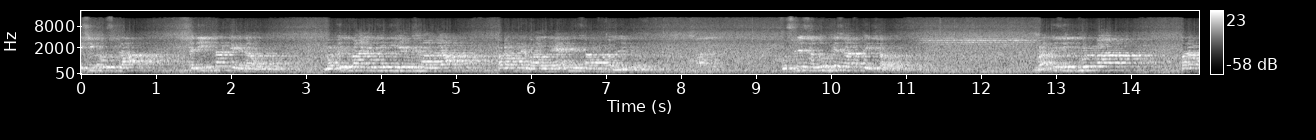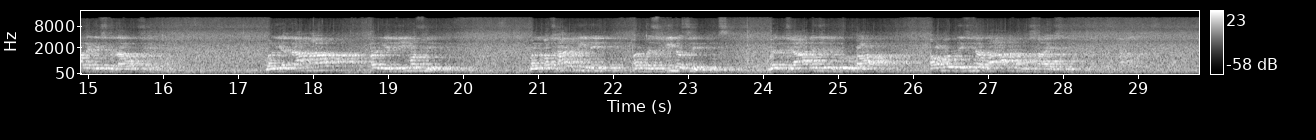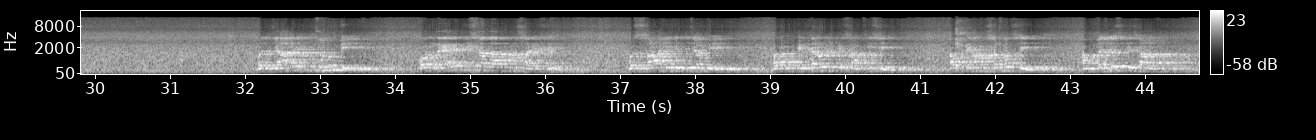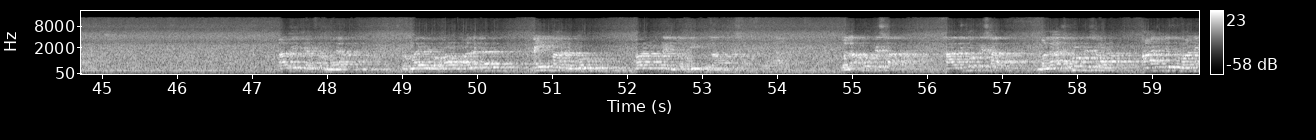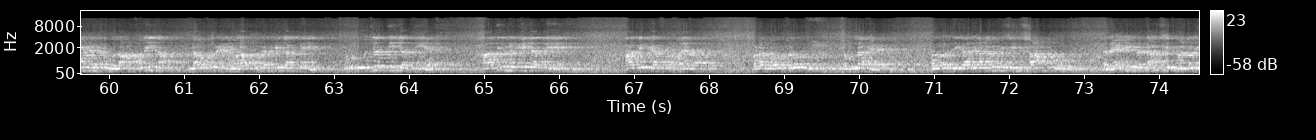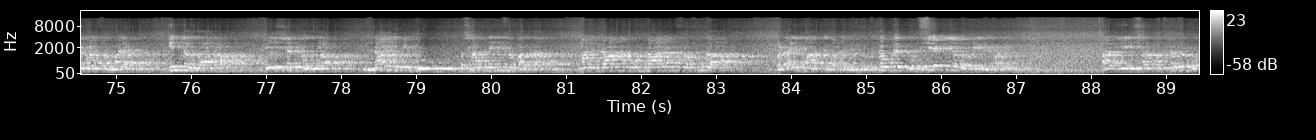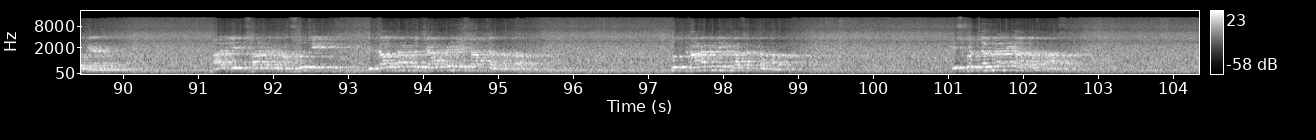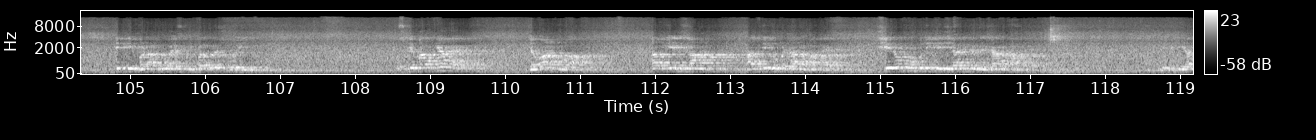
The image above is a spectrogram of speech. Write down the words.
کسی کو اس کا شریف نہ کہنا ہو مگر والدین کے احسانات اور اپنے والدین کے ساتھ بھلائی کرو۔ اس نے سلوک کے ساتھ پیش آؤ۔ مرد جی ذی قربا اور اپنے رشتہ داروں سے۔ بل ولیتامہ اور یتیموں سے۔ بل مسائل پینے اور مسکینوں سے۔ بل جان جن قربا اور رشتہ دار بجار اور غیر رشتہ مسائل سے اور اپنے کروڑ کے ساتھی سے، اپنے ہم سفر سے، ہم مجلس کے ساتھ۔ آگے کیا فرمایا؟ فرمایا بابا کئی مالکوں اور اپنے لمبی غلاموں کے ساتھ۔ غلاموں کے ساتھ، خادموں کے ساتھ، ملازموں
